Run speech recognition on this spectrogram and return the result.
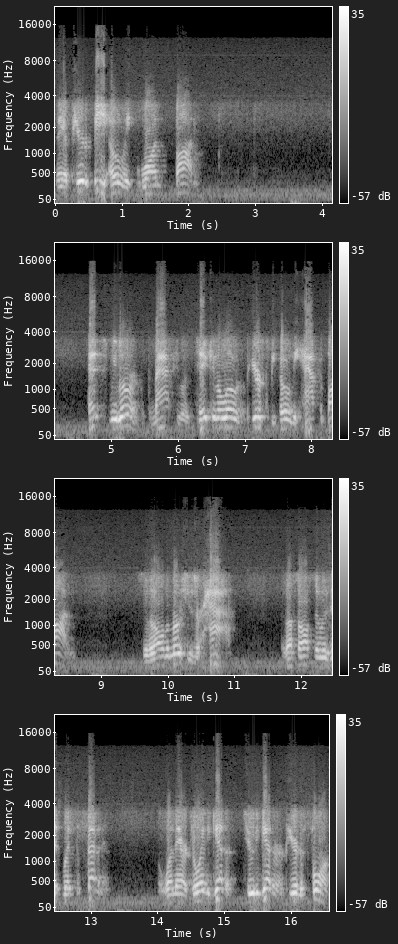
they appear to be only one body. Hence, we learn that the masculine, taken alone, appears to be only half the body, so that all the mercies are half. And thus also is it with the feminine. But when they are joined together, two together appear to form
